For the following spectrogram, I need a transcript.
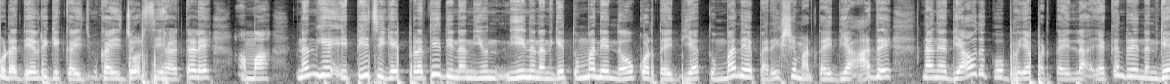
ಕೂಡ ದೇವರಿಗೆ ಕೈ ಕೈ ಜೋಡಿಸಿ ಹೇಳ್ತಾಳೆ, ಅಮ್ಮ, ನನಗೆ ಇತ್ತೀಚೆಗೆ ಪ್ರತಿದಿನ ನೀವು, ನೀನು ನನಗೆ ತುಂಬಾ ನೋವು ಕೊಡ್ತಾ ಇದ್ದೀಯ? ತುಂಬಾ ಪರೀಕ್ಷೆ ಮಾಡ್ತಾ ಇದೆಯಾ ಆದರೆ ನಾನು ಅದ್ಯಾವುದಕ್ಕೂ ಭಯ ಪಡ್ತಾ ಇಲ್ಲ. ಯಾಕಂದರೆ ನನಗೆ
